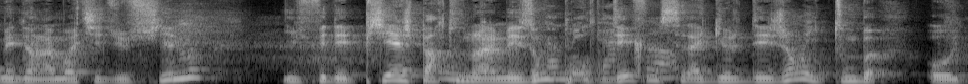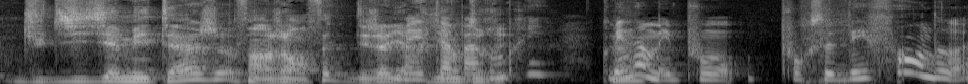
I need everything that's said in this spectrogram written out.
mais dans la moitié du film, il fait des pièges partout dans la maison Non, pour défoncer la gueule des gens. Il tombe au, du dixième étage. Enfin, genre, en fait, déjà, il y a Mais rien pas de. compris. Mais non, mais pour, pour se défendre.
